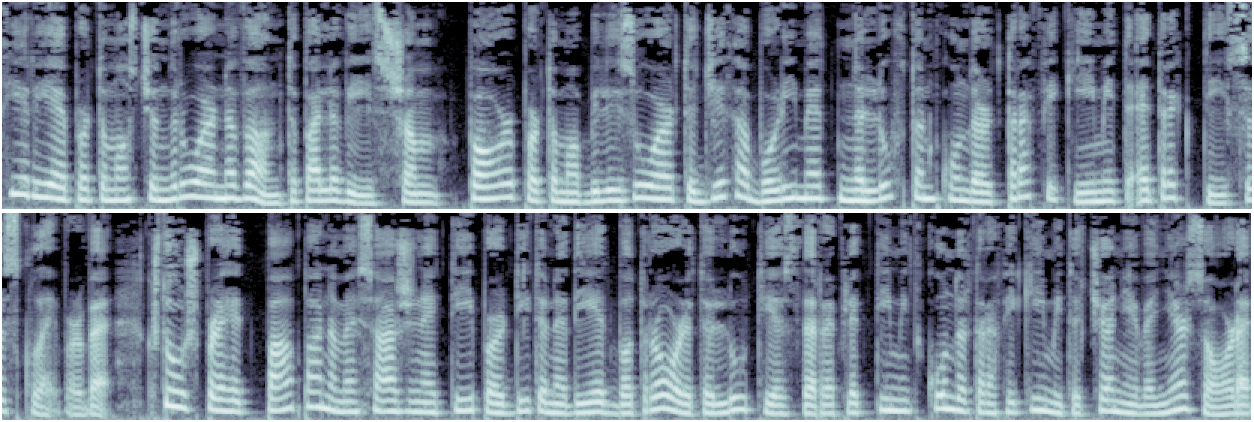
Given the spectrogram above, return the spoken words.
thirrje për të mos qëndruar në vend të palëvizshëm, por për të mobilizuar të gjitha burimet në luftën kundër trafikimit e tregtisë së skllevërve. Kështu u shprehet Papa në mesazhin e tij për ditën e 10 botërore të lutjes dhe reflektimit kundër trafikimit të qenieve njerëzore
